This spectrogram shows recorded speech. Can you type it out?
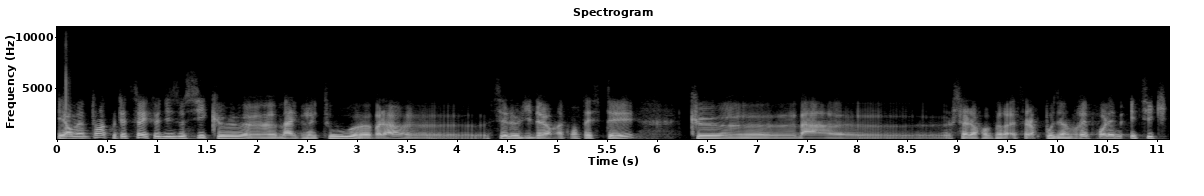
Et en même temps, à côté de ça, ils te disent aussi que malgré tout, voilà, c'est le leader incontesté, que bah, ça, leur, ça leur pose un vrai problème éthique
